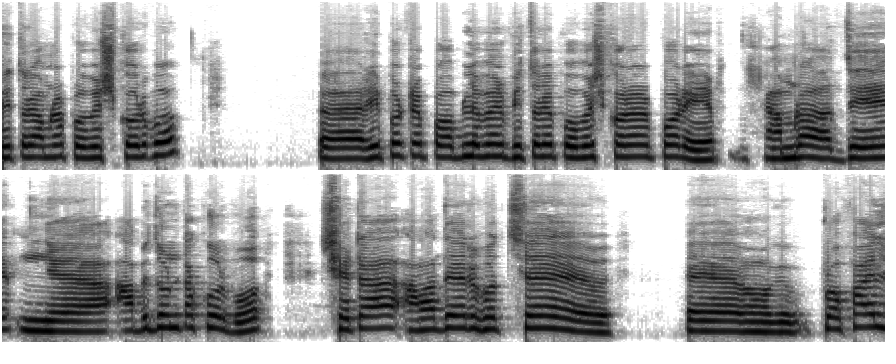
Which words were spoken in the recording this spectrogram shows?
ভিতরে আমরা প্রবেশ করব। রিপোর্টের প্রবলেমের ভিতরে প্রবেশ করার পরে আমরা যে আবেদনটা করব, সেটা আমাদের হচ্ছে প্রোফাইল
